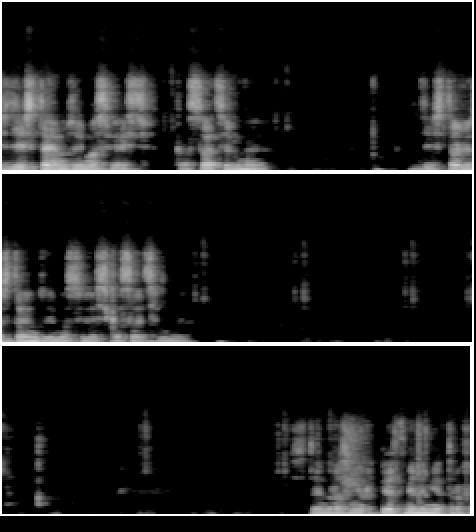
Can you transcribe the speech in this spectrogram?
Здесь ставим взаимосвязь касательная. Здесь также ставим взаимосвязь касательная. Ставим размер 5 миллиметров.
